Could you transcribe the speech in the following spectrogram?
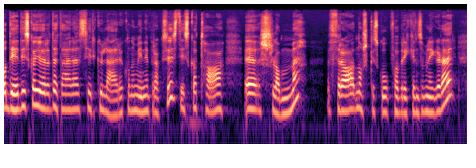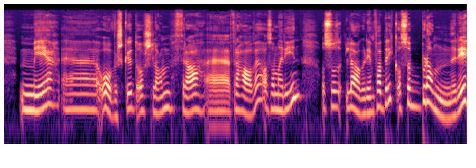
Og det de skal gjøre, dette er sirkulærøkonomien i praksis. De skal ta eh, slammet fra Norske Skogfabrikken som ligger der, med eh, overskudd og slam fra, eh, fra, havet, altså marin. Og så lager de en fabrikk, og så blander de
